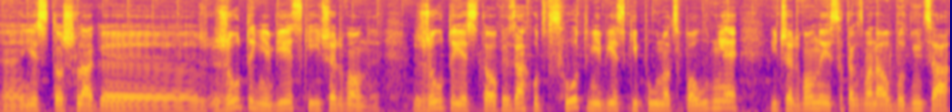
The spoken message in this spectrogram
E, Jest to szlak e, żółty, niebieski i czerwony. Żółty jest to zachód-wschód, niebieski północ-południe i czerwony jest to tak zwana obwodnica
